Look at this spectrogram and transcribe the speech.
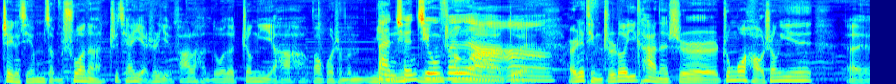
这个节目怎么说呢？之前也是引发了很多的争议哈，包括什么名版权纠纷名称啊，对。啊而且挺值得一看的是，《中国好声音》呃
